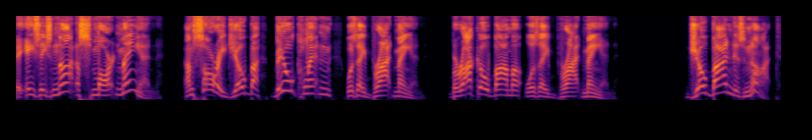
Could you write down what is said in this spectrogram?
He's, he's not a smart man. I'm sorry, Joe. Bi- Bill Clinton was a bright man. Barack Obama was a bright man. Joe Biden is not.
